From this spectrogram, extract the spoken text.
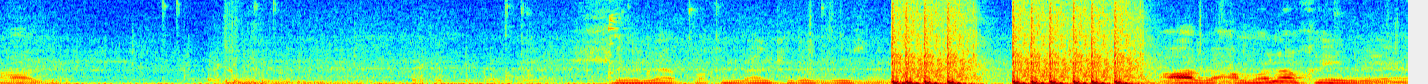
Abi. Şöyle yap bakın belki de bu yüzden. Abi amına koyayım ya.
